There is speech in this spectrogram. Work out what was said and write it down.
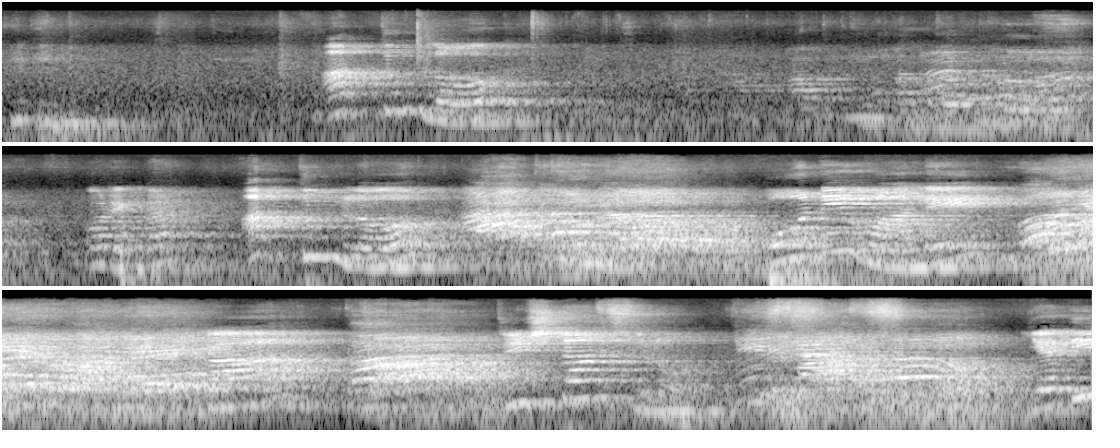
अब तुम लोग और एक बार अब तुम लोग बोने वाले का दृष्टांत सुनो यदि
